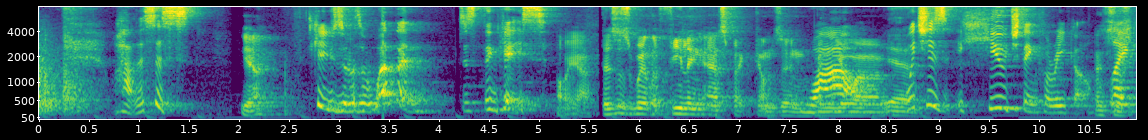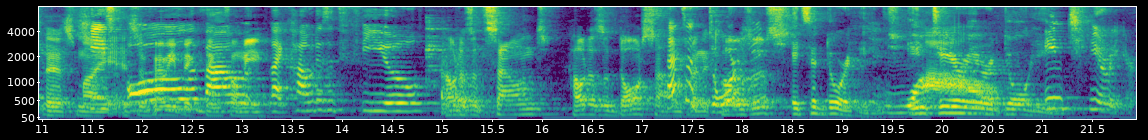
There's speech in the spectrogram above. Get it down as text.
Wow, this is. Yeah. You can use it as a weapon, just in case. Oh yeah. This is where the feeling aspect comes in. Wow. When you are, Yeah. Which is a huge thing for Rico. That's like just- that's my- he's it's a all very big thing for me. like how does it feel? How does it sound? How does a door sound That's a when it door closes? It's a door hinge, interior door hinge. Interior.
